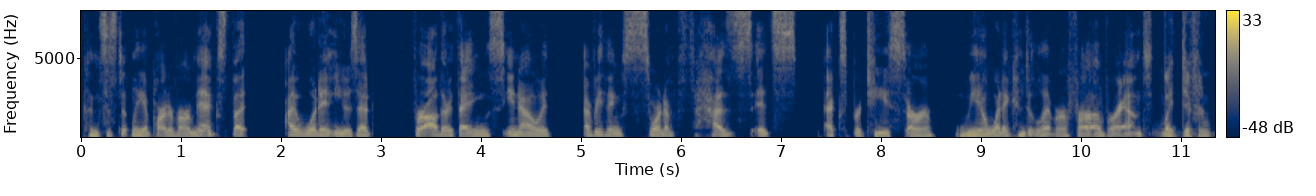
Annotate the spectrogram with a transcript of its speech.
consistently a part of our mix, but I wouldn't use it for other things. You know, it, everything sort of has its expertise or you know what it can deliver for a brand. Like different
